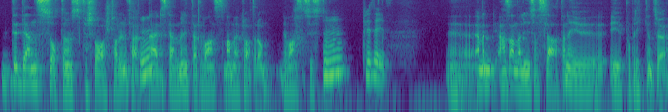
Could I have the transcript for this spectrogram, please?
den sortens försvarstal ungefär. Mm. Nej, det stämmer inte att det var hans mamma jag pratade om. Det var hans syster. Mm, precis. Eh, men, hans analys av Zlatan är ju, är ju på pricken tror jag.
